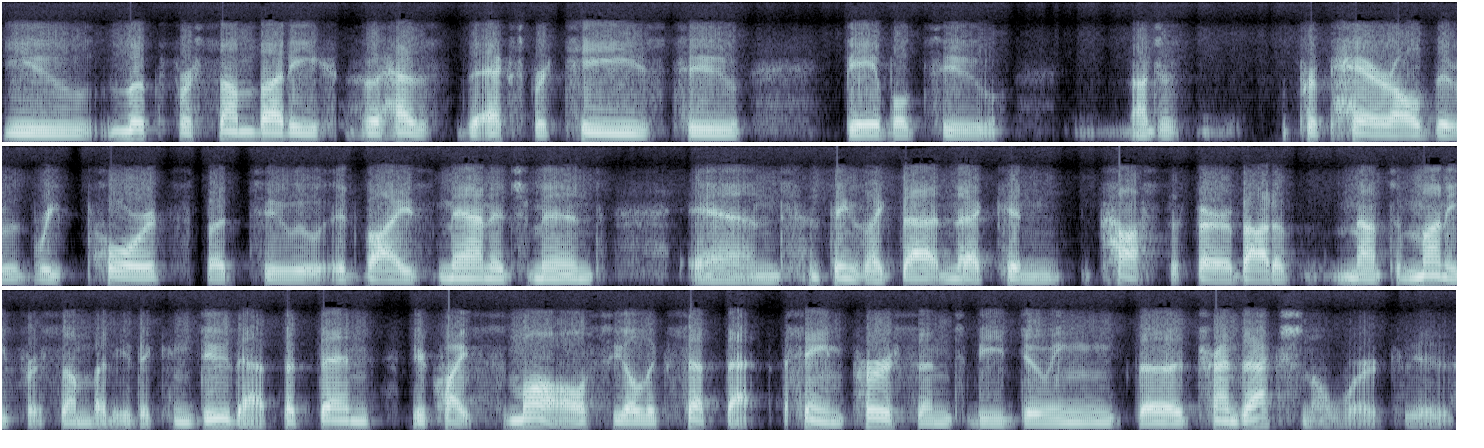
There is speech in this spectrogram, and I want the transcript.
You look for somebody who has the expertise to be able to not just prepare all the reports, but to advise management and things like that. And that can cost a fair amount of money for somebody that can do that. But then you're quite small, so you'll accept that same person to be doing the transactional work, the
